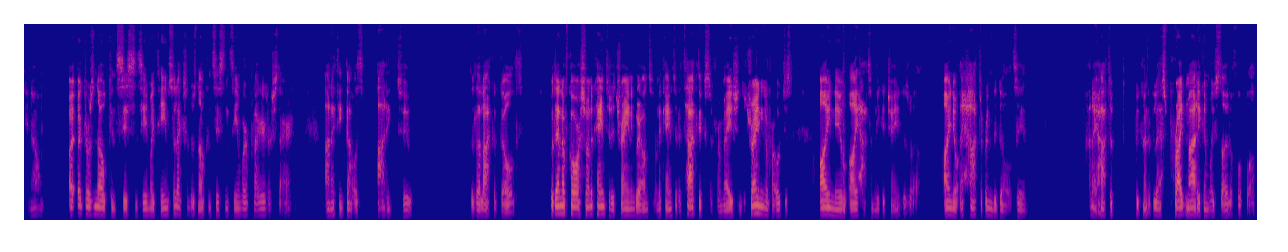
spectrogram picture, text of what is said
you know, I, I, there was no consistency in my team selection. There was no consistency in where players were starting, and I think that was adding to the lack of goals. But then, of course, when it came to the training grounds, when it came to the tactics, the formation, the training approaches, I knew I had to make a change as well. I knew I had to bring the goals in. And I had to be kind of less pragmatic in my style of football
